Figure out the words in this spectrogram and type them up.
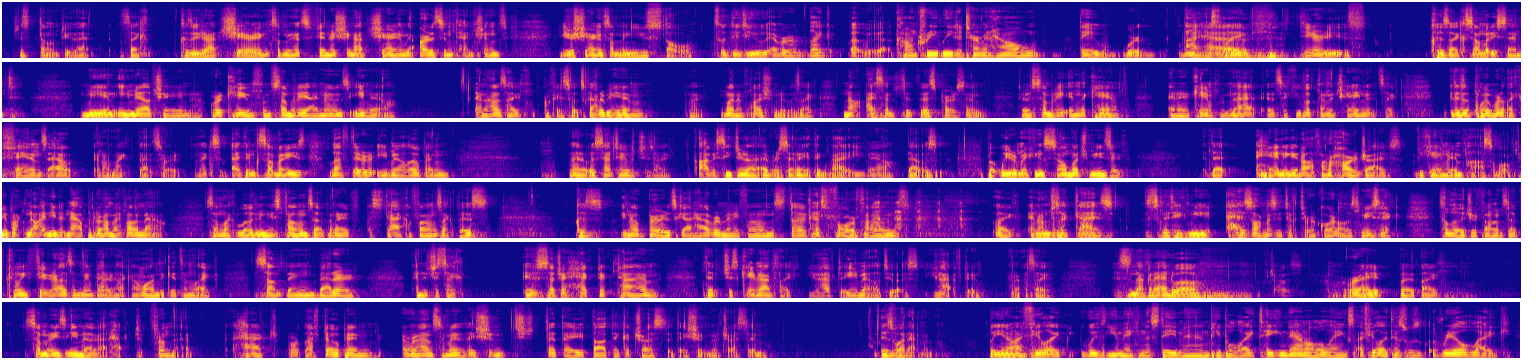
just don't do that. It's like because you're not sharing something that's finished. You're not sharing the artist's intentions. You're sharing something you stole. So did you ever like uh, concretely determine how they were leaked? I have like theories because like somebody sent me an email chain where it came from somebody I know's email, and I was like, okay, so it's got to be him. Like when in question, it was like, no, I sent it to this person, and it was somebody in the camp, and it came from that. And it's like you looked on the chain, and it's like there's a point where it like fans out, and I'm like, that's where like I think somebody's left their email open that it was sent to, which is like obviously do not ever send anything via email. That was, but we were making so much music that handing it off on hard drives became impossible. People were like, no, I need it now. Put it on my phone now. So I'm like loading these phones up, and I have a stack of phones like this because you know Bird's got however many phones. Thug has four phones. Like, and I'm just like, guys, this is gonna take me as long as it took to record all this music to load your phones up. Can we figure out something better? Like, I wanted to get them like something better, and it's just like it was such a hectic time that it just came down to like, you have to email it to us. You have to. And I was like, this is not gonna end well. Which I was right, but like somebody's email got hacked from that, hacked or left open around somebody that they shouldn't, that they thought they could trust that they shouldn't have trusted, is what happened. But you know, I feel like with you making the statement and people like taking down all the links, I feel like this was a real like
